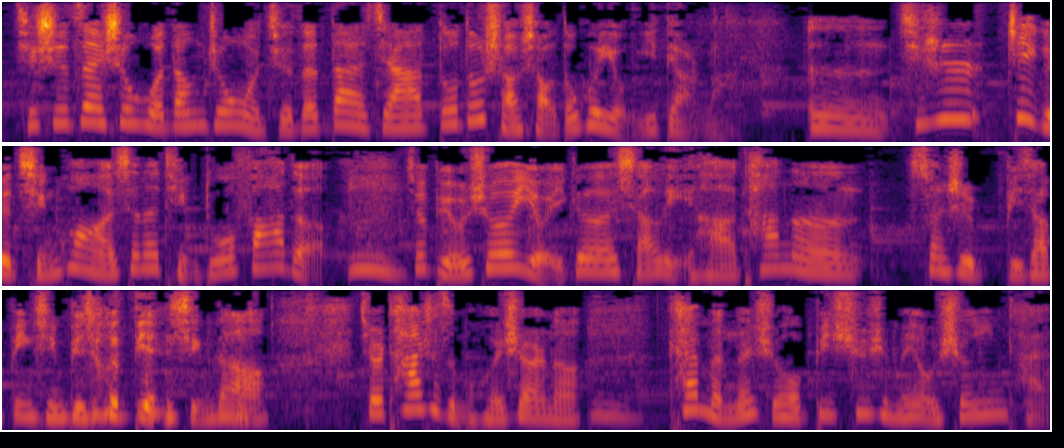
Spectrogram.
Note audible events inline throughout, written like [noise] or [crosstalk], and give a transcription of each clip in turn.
其实，在生活当中，我觉得大家多多少少都会有一点啦。嗯，其实这个情况啊，现在挺多发的。嗯，就比如说有一个小李哈，他呢算是比较病情比较典型的，[laughs] 就是他是怎么回事呢？嗯，开门的时候必须是没有声音开，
